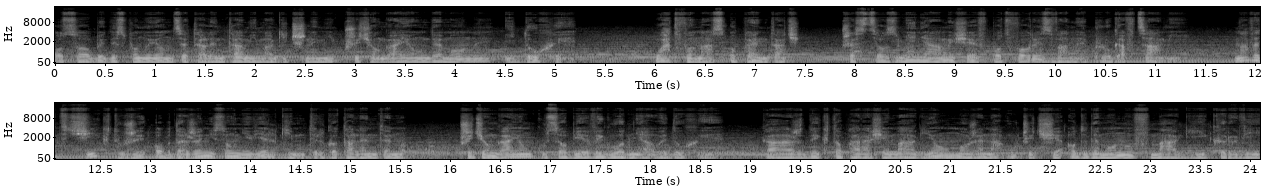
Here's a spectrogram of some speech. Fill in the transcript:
Osoby dysponujące talentami magicznymi przyciągają demony i duchy. Łatwo nas opętać, przez co zmieniamy się w potwory zwane plugawcami. Nawet ci, którzy obdarzeni są niewielkim tylko talentem, przyciągają ku sobie wygłodniałe duchy. Każdy, kto para się magią, może nauczyć się od demonów magii krwi.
